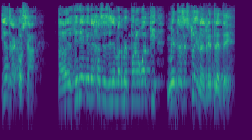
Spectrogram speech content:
Y otra cosa, agradecería que dejases de llamarme por el walkie mientras estoy en el retrete.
